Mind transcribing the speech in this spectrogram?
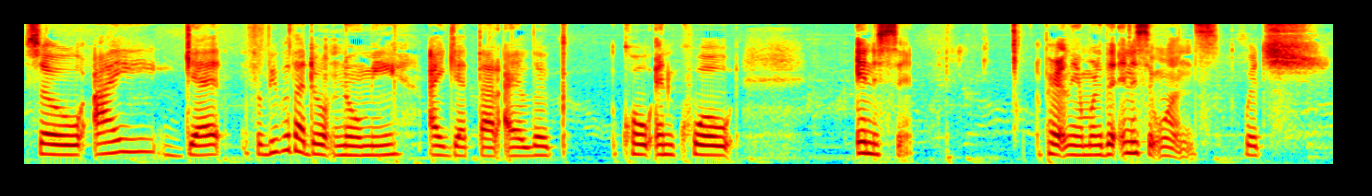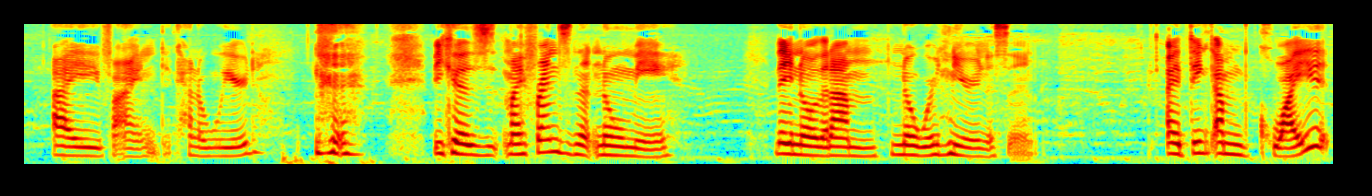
So I get, for people that don't know me, I get that I look quote unquote innocent. Apparently, I'm one of the innocent ones, which I find kind of weird because my friends that know me, they know that I'm nowhere near innocent. I think I'm quiet,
